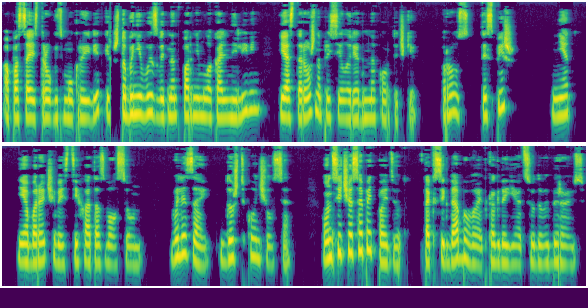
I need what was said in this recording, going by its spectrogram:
Опасаясь трогать мокрые ветки, чтобы не вызвать над парнем локальный ливень, я осторожно присела рядом на корточки. «Рос, ты спишь?» «Нет», не оборачиваясь, тихо отозвался он. «Вылезай, дождь кончился. Он сейчас опять пойдет. Так всегда бывает, когда я отсюда выбираюсь».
